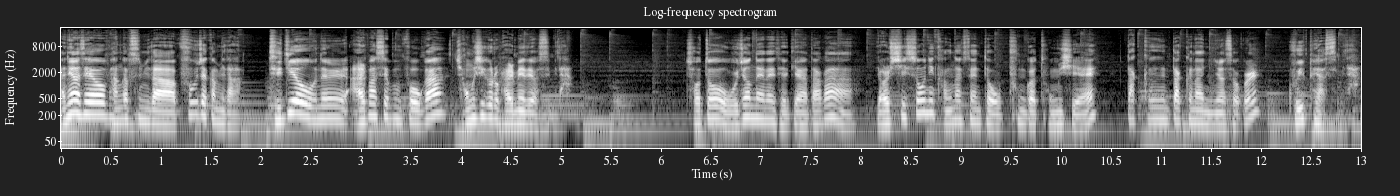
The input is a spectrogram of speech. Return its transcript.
안녕하세요. 반갑습니다. 푸우 작가입니다. 드디어 오늘 알파 7-4가 정식으로 발매되었습니다. 저도 오전 내내 대기하다가 10시 소니 강남센터 오픈과 동시에 따끈따끈한 이 녀석을 구입해왔습니다.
